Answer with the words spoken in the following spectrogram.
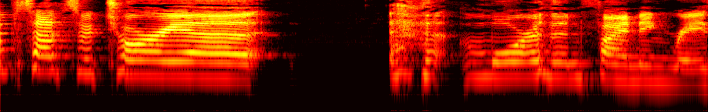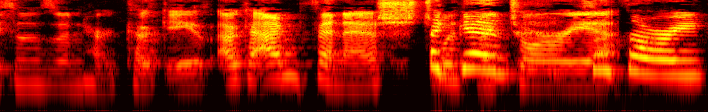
upsets Victoria more than finding raisins in her cookies. Okay, I'm finished with Again, Victoria. So sorry.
